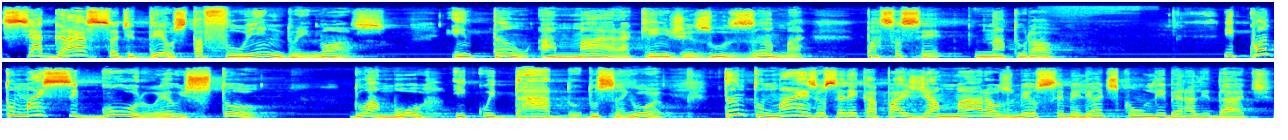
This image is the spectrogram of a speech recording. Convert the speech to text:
se a graça de Deus está fluindo em nós, então amar a quem Jesus ama passa a ser natural. E quanto mais seguro eu estou do amor e cuidado do Senhor, tanto mais eu serei capaz de amar aos meus semelhantes com liberalidade.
